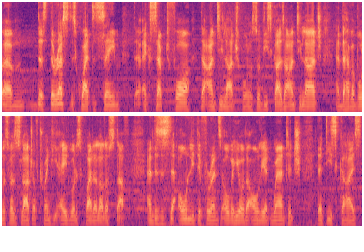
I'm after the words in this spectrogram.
um, this, the rest is quite the same except for the anti-large bonus. So these guys are anti-large and they have a bonus versus large of 28, what is quite a lot of stuff. And this is the only difference over here, or the only advantage that these guys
